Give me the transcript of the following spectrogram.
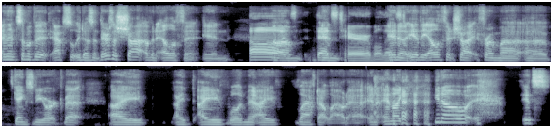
and then some of it absolutely doesn't. There's a shot of an elephant in Oh, Um, that's and- terrible. That's in a, yeah, the elephant shot from uh, uh Gangs of New York that I I I will admit I laughed out loud at. And and like you know, it's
